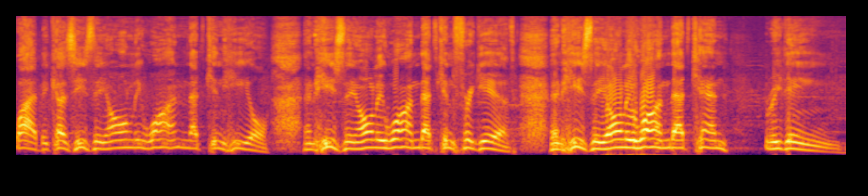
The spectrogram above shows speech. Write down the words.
Why? Because He's the only one that can heal, and He's the only one that can forgive, and He's the only one that can redeem.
